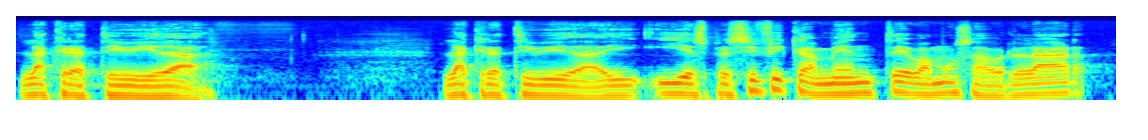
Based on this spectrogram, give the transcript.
la creatividad. La creatividad y, específicamente vamos a hablar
